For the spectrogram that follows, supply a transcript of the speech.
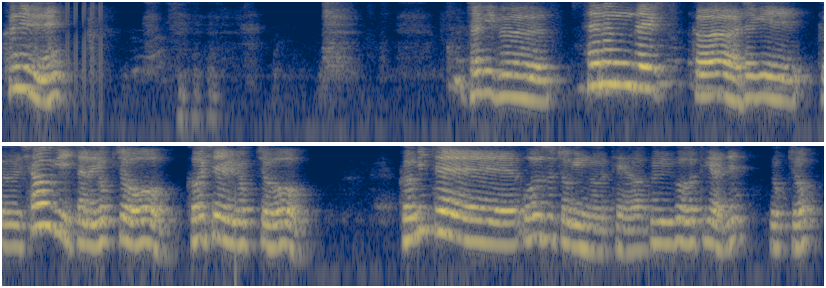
큰일이네. 저기 그 새는 데가 저기 그 샤워기 있잖아요. 욕조 거실 욕조 그 밑에 온수 쪽인 것 같아요. 그 이거 어떻게 하지? 욕조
